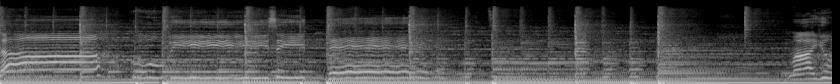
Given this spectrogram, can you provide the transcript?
lahku viisid teed. ma ju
